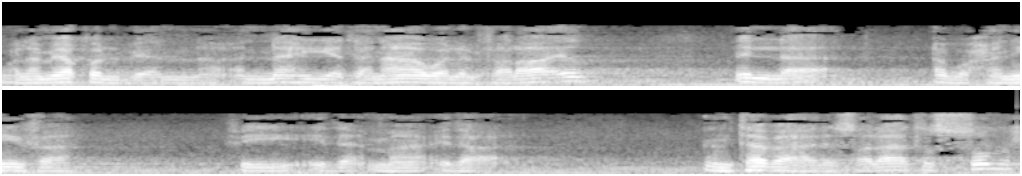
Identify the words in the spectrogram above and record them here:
ولم يقل بأن النهي يتناول الفرائض إلا أبو حنيفة في إذا ما إذا انتبه لصلاة الصبح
